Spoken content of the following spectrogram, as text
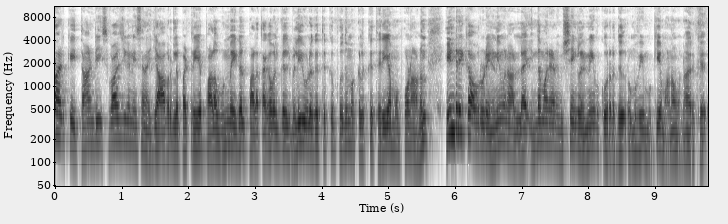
வாழ்க்கை தாண்டி சிவாஜி கணேசன் ஐயா அவர்களை பற்றிய பல உண்மைகள் பல தகவல்கள் வெளி உலகத்துக்கு பொதுமக்களுக்கு தெரியாமல் போனாலும் இன்றைக்கு அவருடைய நினைவு நாளில் இந்த மாதிரியான விஷயங்களை நினைவு கூறுறது ரொம்பவே முக்கியமான ஒன்றா இருக்குது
